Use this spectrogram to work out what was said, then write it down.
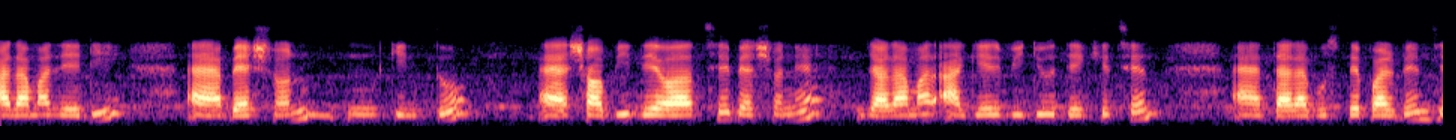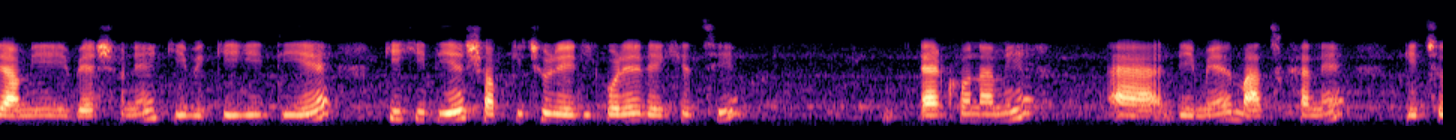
আর আমার রেডি বেসন কিন্তু সবই দেওয়া আছে বেসনে। যারা আমার আগের ভিডিও দেখেছেন তারা বুঝতে পারবেন যে আমি এই বেসনে কী কী দিয়ে, কী কী দিয়ে সব কিছু রেডি করে রেখেছি। এখন আমি ডিমের মাঝখানে কিছু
